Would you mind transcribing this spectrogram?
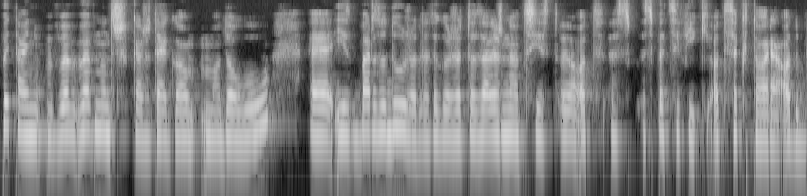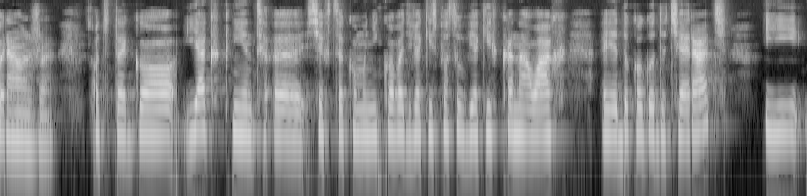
pytań wewnątrz każdego modułu e, jest bardzo dużo, dlatego że to zależne od, jest od specyfiki, od sektora, od branży, od tego, jak klient e, się chce komunikować, w jaki sposób, w jakich kanałach, e, do kogo docierać. I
